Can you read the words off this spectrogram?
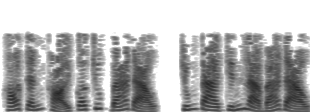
khó tránh khỏi có chút bá đạo, chúng ta chính là bá đạo.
